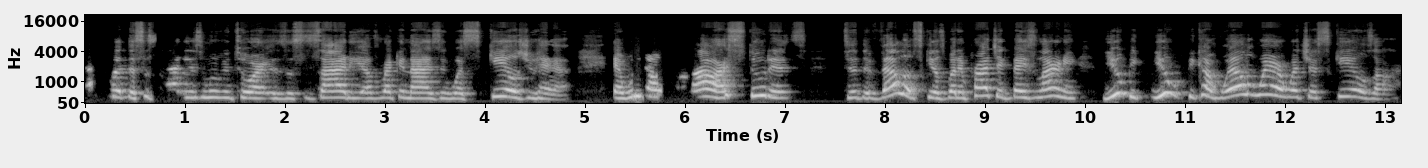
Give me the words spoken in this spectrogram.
That's what the society is moving toward is a society of recognizing what skills you have. And we don't allow our students to develop skills, but in project-based learning, you be, you become well aware of what your skills are.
